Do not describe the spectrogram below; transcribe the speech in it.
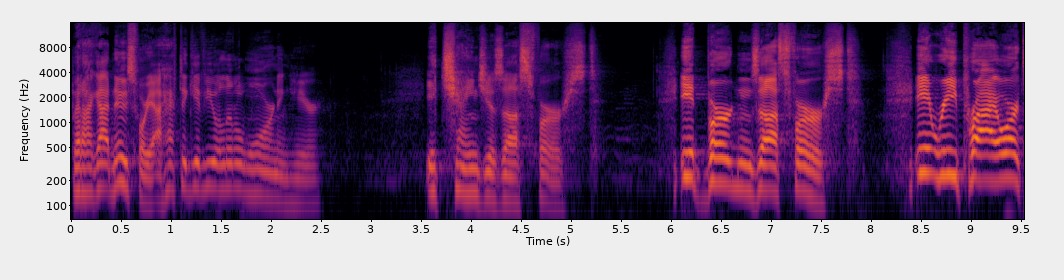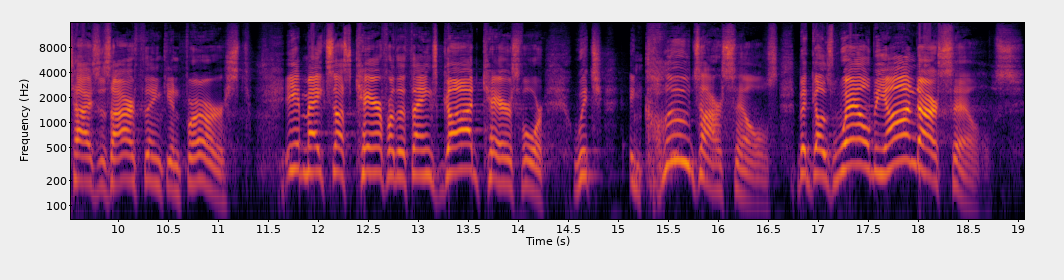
But I got news for you. I have to give you a little warning here it changes us first. It burdens us first. It reprioritizes our thinking first. It makes us care for the things God cares for, which includes ourselves, but goes well beyond ourselves.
